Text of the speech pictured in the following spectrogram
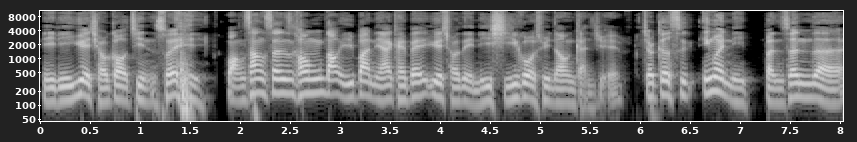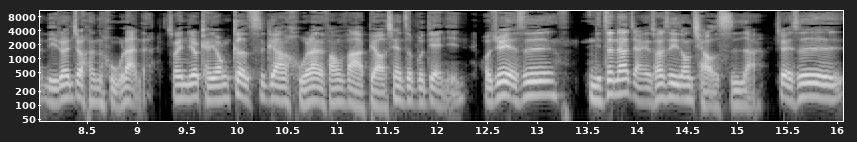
你离月球够近，所以往上升空到一半，你还可以被月球的引力吸过去，那种感觉就各式，因为你本身的理论就很胡乱的，所以你就可以用各式各样胡乱的方法表现这部电影。我觉得也是，你真的要讲，也算是一种巧思啊，就也是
